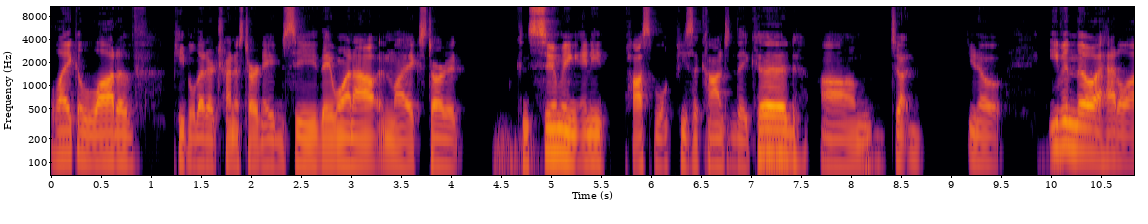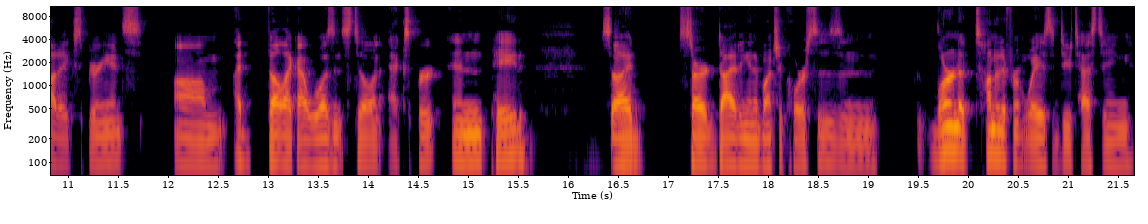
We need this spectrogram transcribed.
like a lot of people that are trying to start an agency. They went out and like started consuming any possible piece of content they could. Um, you know, even though I had a lot of experience, um, I felt like I wasn't still an expert in paid. So I started diving in a bunch of courses and learned a ton of different ways to do testing.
